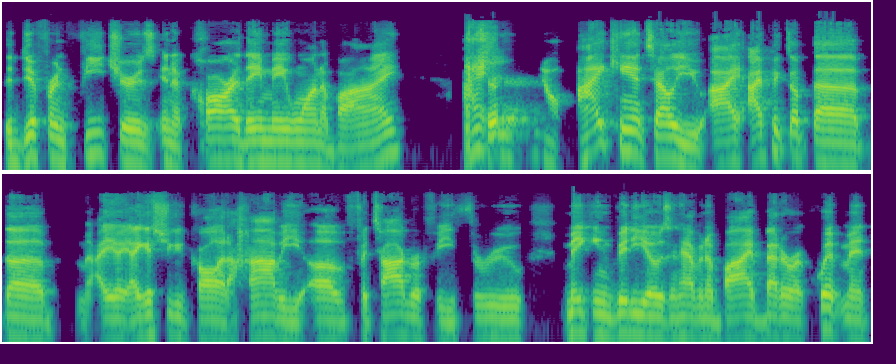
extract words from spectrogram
the different features in a car they may want to buy. I, sure. you know, I can't tell you. I, I picked up the the I, I, guess you could call it a hobby of photography through making videos and having to buy better equipment.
